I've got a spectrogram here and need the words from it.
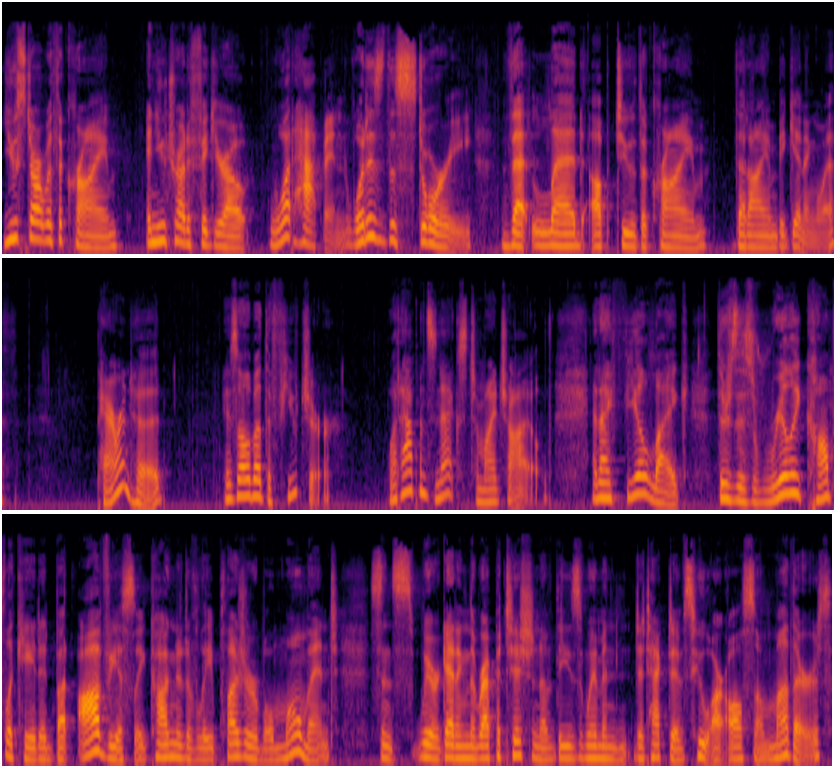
You start with a crime and you try to figure out what happened. What is the story that led up to the crime that I am beginning with? Parenthood is all about the future what happens next to my child? And I feel like there's this really complicated, but obviously cognitively pleasurable moment since we're getting the repetition of these women detectives who are also mothers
